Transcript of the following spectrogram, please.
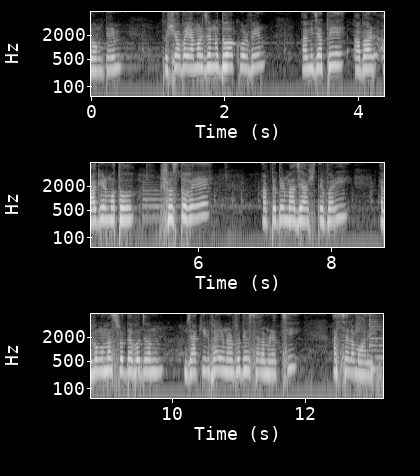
লং টাইম তো সবাই আমার জন্য দোয়া করবেন। আমি যাতে আবার আগের মতো সুস্থ হয়ে আপনাদের মাঝে আসতে পারি। এবং আমার শ্রদ্ধাভোজন জাকির ভাই, ওনার প্রতিও সালাম রাখছি। আসসালামু আলাইকুম।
